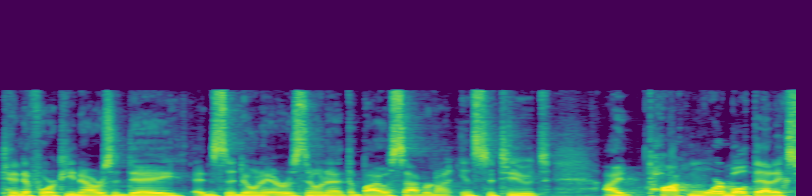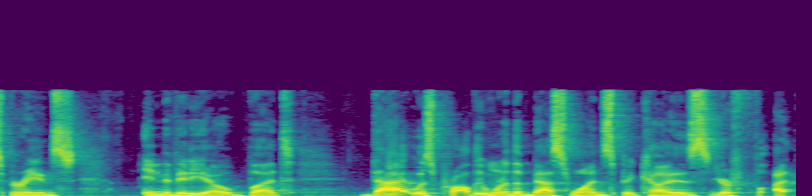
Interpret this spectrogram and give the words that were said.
10 to 14 hours a day in Sedona, Arizona at the BioCybernaut Institute. I talk more about that experience in the video, but that was probably one of the best ones because you're. I-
